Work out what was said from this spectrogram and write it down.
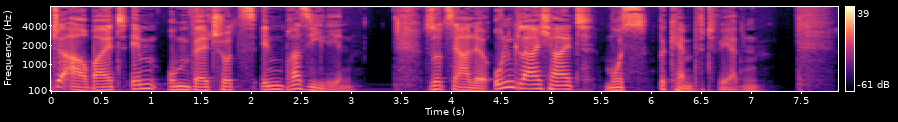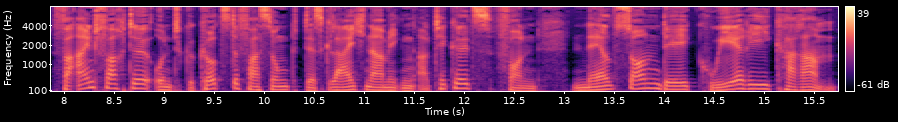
Gute Arbeit im Umweltschutz in Brasilien. Soziale Ungleichheit muss bekämpft werden. Vereinfachte und gekürzte Fassung des gleichnamigen Artikels von Nelson de Cueri Caram,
